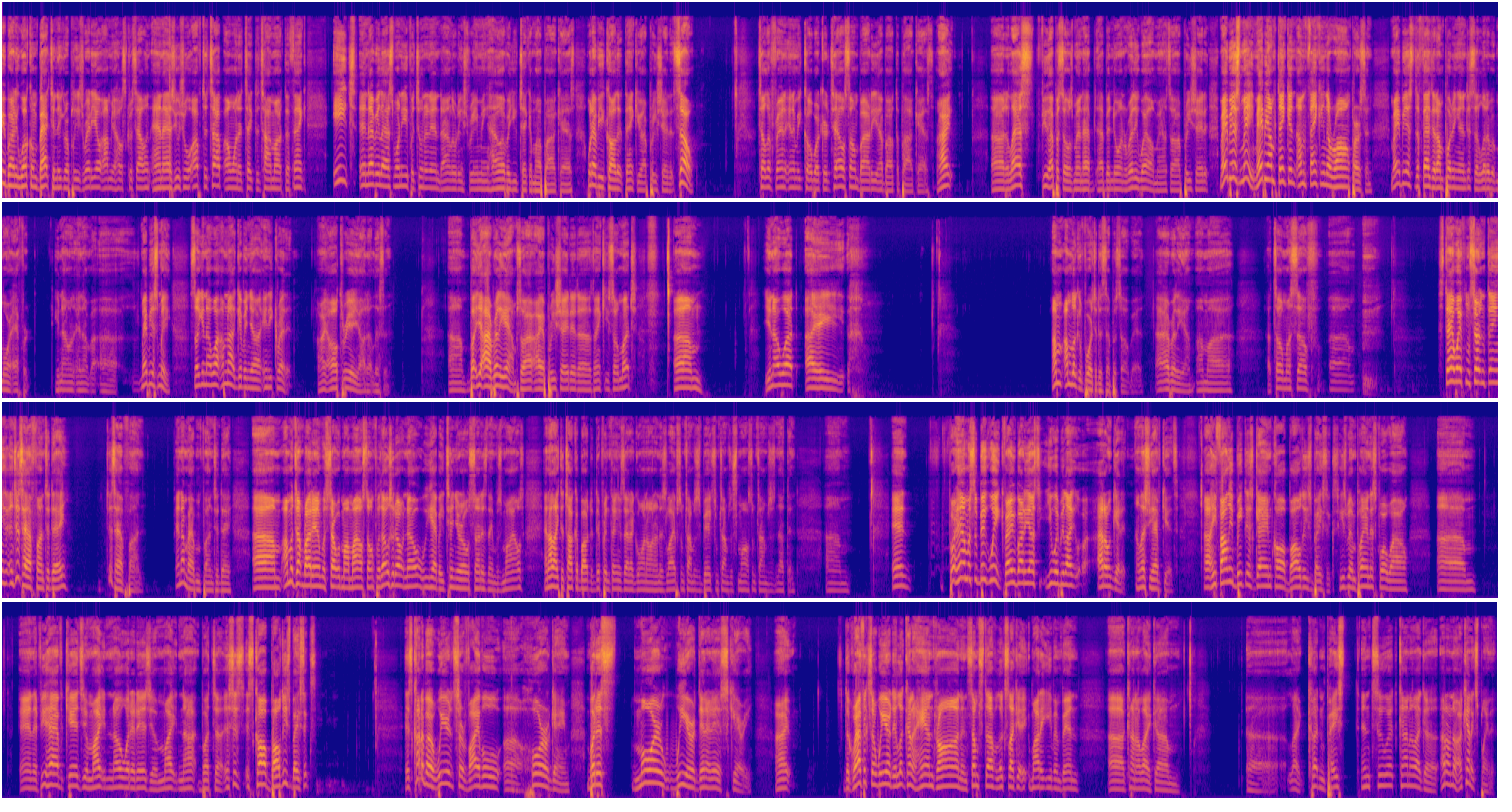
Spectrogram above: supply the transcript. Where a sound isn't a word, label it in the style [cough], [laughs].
Everybody, welcome back to Negro Please Radio. I'm your host, Chris Alan. And as usual, off the top, I want to take the time out to thank each and every last one of you for tuning in, downloading, streaming, however you take in my podcast, whatever you call it. Thank you. I appreciate it. So, tell a friend, enemy, coworker, tell somebody about the podcast. All right. Uh, the last few episodes, man, have, have been doing really well, man. So I appreciate it. Maybe it's me. Maybe I'm thinking I'm thanking the wrong person. Maybe it's the fact that I'm putting in just a little bit more effort, you know, and I'm, uh, maybe it's me. So you know what? I'm not giving y'all any credit. All right, all three of y'all that listen. Um, but yeah, I really am. So I, I appreciate it. Uh, thank you so much. Um, you know what? I I'm I'm looking forward to this episode, man. I, I really am. I'm uh I told myself um [clears throat] stay away from certain things and just have fun today. Just have fun. And I'm having fun today. Um, I'm gonna jump right in. We'll start with my milestone. For those who don't know, we have a 10 year old son. His name is Miles, and I like to talk about the different things that are going on in his life. Sometimes it's big, sometimes it's small, sometimes it's nothing. Um, and for him, it's a big week. For everybody else, you would be like, I don't get it unless you have kids. Uh, he finally beat this game called Baldi's Basics. He's been playing this for a while. Um, and if you have kids, you might know what it is, you might not. But uh, it's just, it's called Baldi's Basics. It's kind of a weird survival uh, horror game, but it's more weird than it is scary. All right. The graphics are weird. They look kind of hand drawn, and some stuff looks like it might have even been uh, kind of like um, uh, like cut and paste into it, kind of like a I don't know. I can't explain it.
